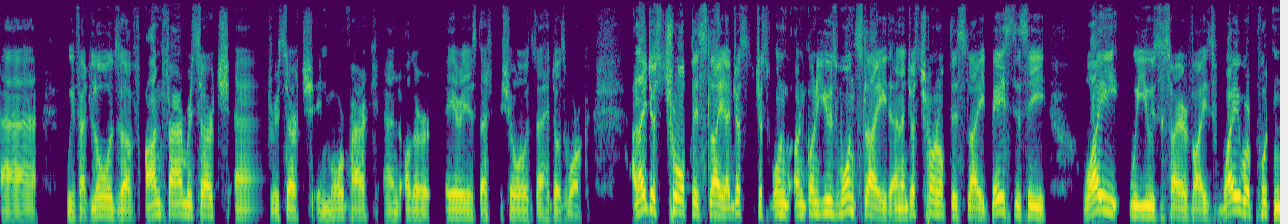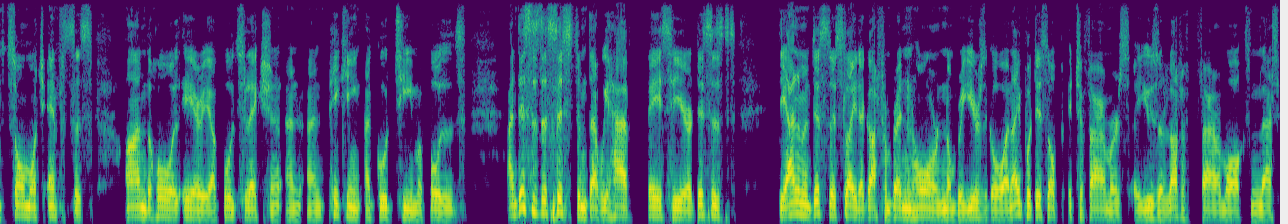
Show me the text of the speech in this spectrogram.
Uh, we've had loads of on-farm research and research in Moorepark and other areas that shows that it does work. And I just throw up this slide. I'm just just one, I'm going to use one slide, and I'm just throwing up this slide basically to see why we use the sire advice, why we're putting so much emphasis on the whole area of bull selection and, and picking a good team of bulls. And this is the system that we have base here. This is the element. This is a slide I got from Brendan Horan a number of years ago, and I put this up to farmers. I use a lot of farm walks and that.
